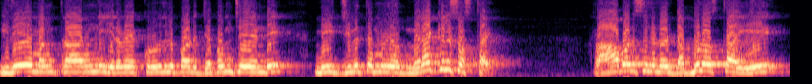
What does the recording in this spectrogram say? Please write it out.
ఇదే మంత్రాన్ని ఇరవై ఒక్క రోజుల పాటు జపం చేయండి. మీ జీవితంలో మిరకిల్స్ వస్తాయి. రావలసిన డబ్బులు వస్తాయి.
